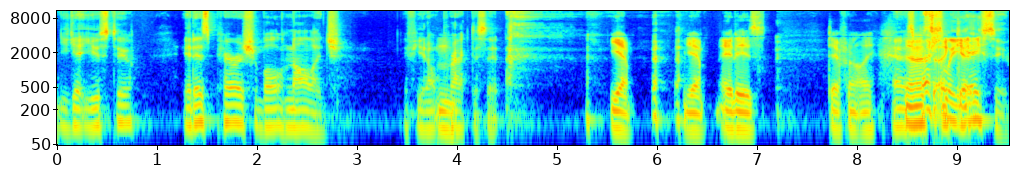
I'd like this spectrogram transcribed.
you get used to, it is perishable knowledge if you don't mm. practice it, Yeah, yeah, it is definitely, and it's- especially get- Yaesu.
